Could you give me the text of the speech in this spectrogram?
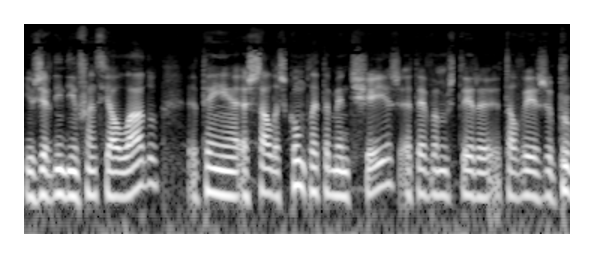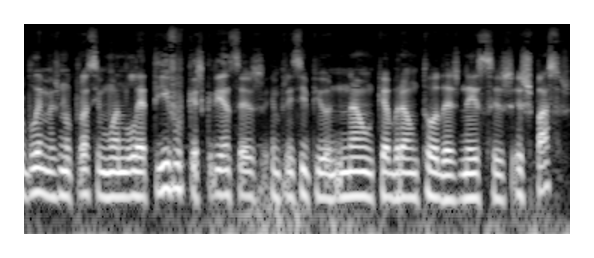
e o jardim de infância ao lado. Tem as salas completamente cheias, até vamos ter eh, talvez problemas no próximo ano letivo, que as crianças em princípio não caberão todas nesses espaços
